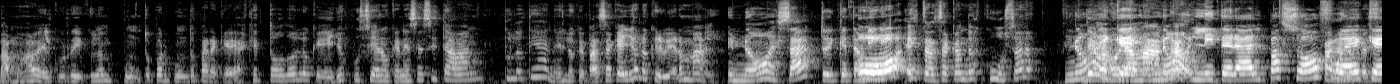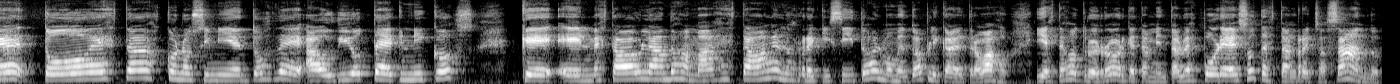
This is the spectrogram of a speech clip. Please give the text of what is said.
vamos a ver el currículum punto por punto para que veas que todo lo que ellos pusieron que necesitaban, tú lo tienes. Lo que pasa es que ellos lo escribieron mal. No, exacto, y que también... O están sacando excusas. No, y que no, literal pasó fue que, que todos estos conocimientos de audio técnicos que él me estaba hablando jamás estaban en los requisitos al momento de aplicar el trabajo. Y este es otro error, que también tal vez por eso te están rechazando.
